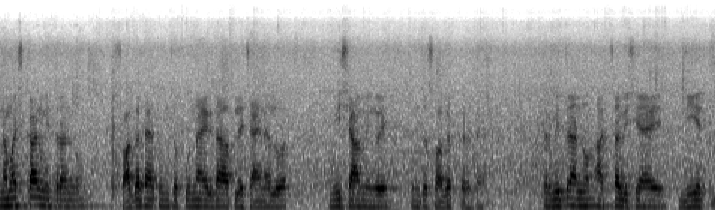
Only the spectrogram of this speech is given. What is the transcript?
नमस्कार मित्रांनो स्वागत आहे तुमचं पुन्हा एकदा आपल्या चॅनलवर. मी श्याम इंगळे तुमचं स्वागत करत आहे. तर मित्रांनो आजचा विषय आहे नियती.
